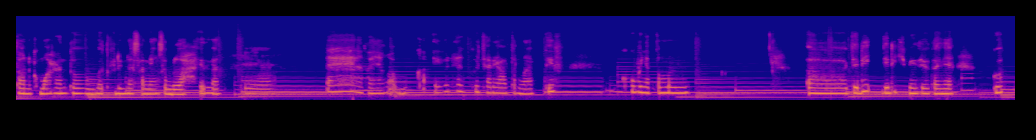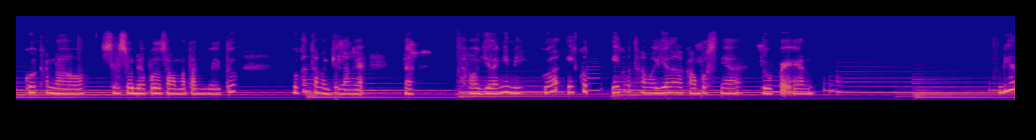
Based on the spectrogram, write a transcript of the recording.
tahun kemarin tuh buat kedinasan yang sebelah gitu kan. Iya. eh katanya nggak buka. Ya udah gue cari alternatif. Gue punya temen. Eh jadi jadi gini ceritanya. Gue gue kenal sesudah putus sama mantan gue itu gue kan sama Gilang ya. Nah sama Gilang ini gue ikut ikut sama Gilang ke kampusnya di UPN dia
